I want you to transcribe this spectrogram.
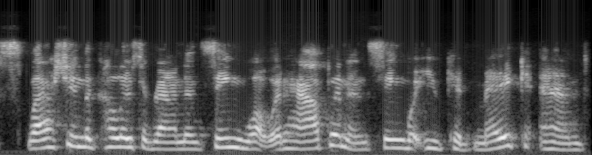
splashing the colors around and seeing what would happen and seeing what you could make and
